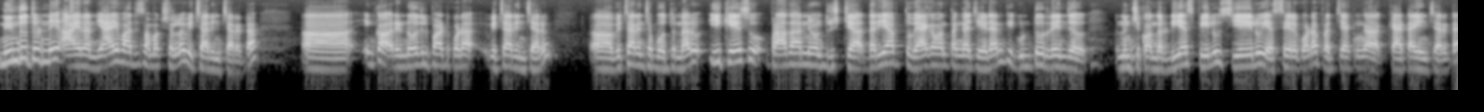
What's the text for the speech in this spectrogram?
నిందితుడిని ఆయన న్యాయవాది సమక్షంలో విచారించారట. ఇంకా రెండు రోజుల పాటు కూడా విచారించారు. విచారించబోతున్నారు. ఈ కేసు ప్రాధాన్యం దృష్ట్యా దర్యాప్తు వేగవంతంగా చేయడానికి గుంటూరు రేంజ్ నుంచి కొందరు డిఎస్పీలు సిఐలు ఎస్ఐలు కూడా ప్రత్యేకంగా కేటాయించారట.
